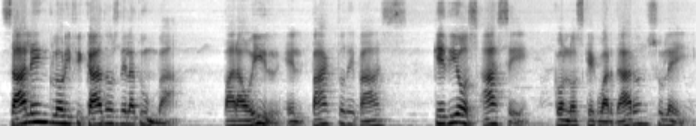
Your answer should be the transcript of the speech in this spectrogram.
salen glorificados de la tumba para oír el pacto de paz que Dios hace con los que guardaron su ley.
